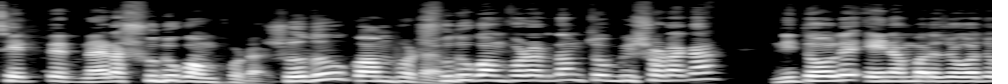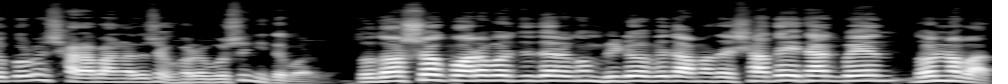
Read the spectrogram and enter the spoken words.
সেট টেট না এটা শুধু কমফোর্টার শুধু কমফোর্টার শুধু কমফোর্টার দাম চব্বিশশো টাকা। নিতে হলে এই নাম্বারে যোগাযোগ করবেন সারা বাংলাদেশে ঘরে বসে নিতে পারবেন। তো দর্শক পরবর্তীতে এরকম ভিডিও পেতে আমাদের সাথেই থাকবেন। ধন্যবাদ।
